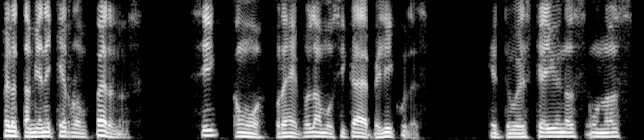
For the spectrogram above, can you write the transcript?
pero también hay que romperlos. Sí, como por ejemplo la música de películas, que tú ves que hay unos, unos,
